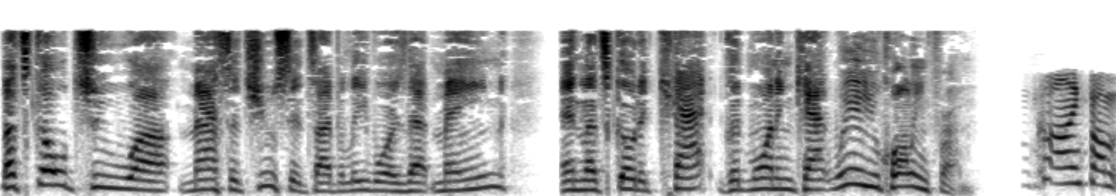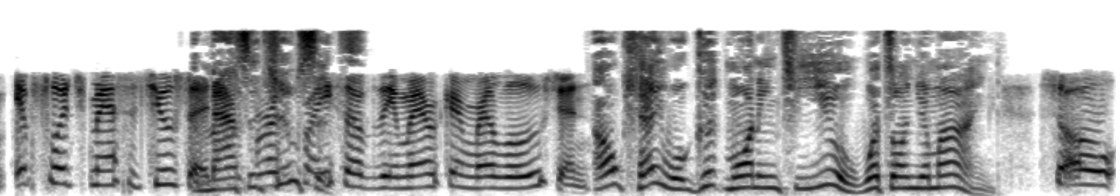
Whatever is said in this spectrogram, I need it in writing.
Let's go to uh, Massachusetts, I believe, or is that Maine? And let's go to Kat. Good morning, Kat. Where are you calling from? Calling from Ipswich, Massachusetts. Massachusetts. The birthplace of the American Revolution. Okay, well, good morning to you. What's on your mind? So,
